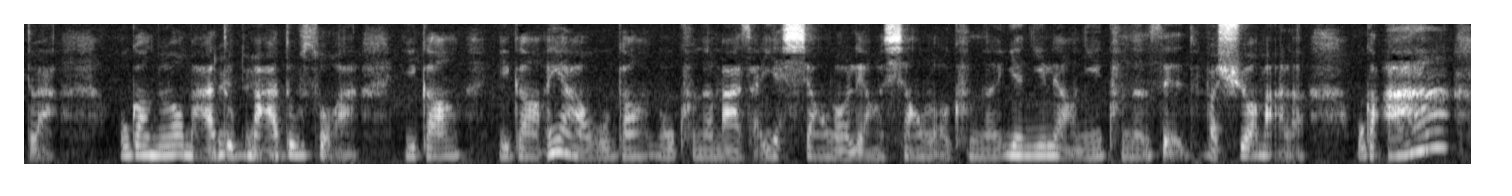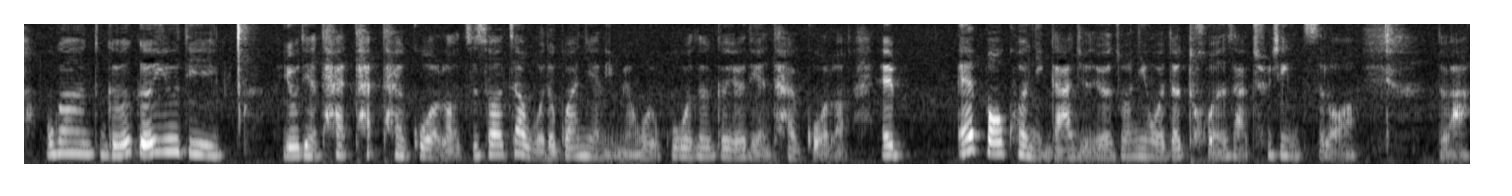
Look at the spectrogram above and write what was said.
对吧？我讲侬要买多买多少啊？伊讲伊讲，哎呀，我讲我可能买啥一箱咯、两箱咯，可能一年两年可能侪勿需要买了。我讲啊，我讲搿搿有点有点太太太过了，至少在我的观念里面，我我觉得搿有点太过了。还还包括人家就是有种人会得囤啥餐巾纸咯，对伐？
